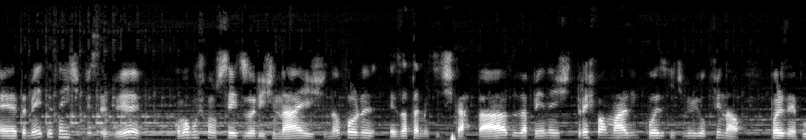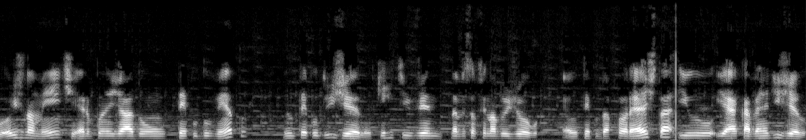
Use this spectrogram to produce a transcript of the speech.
É também é interessante a gente perceber como alguns conceitos originais não foram exatamente descartados, apenas transformados em coisas que a gente viu no jogo final. Por exemplo, originalmente era planejado um Templo do Vento e um Templo do Gelo. O que a gente vê na versão final do jogo é o Templo da Floresta e, o, e a Caverna de Gelo.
